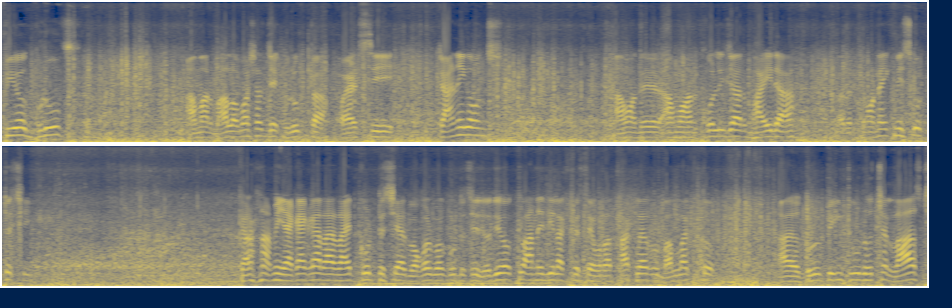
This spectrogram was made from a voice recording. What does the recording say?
প্রিয় গ্রুপ আমার ভালোবাসার যে গ্রুপটা, ওয়ারসি রানীগঞ্জ, আমাদের, আমার কলিজার ভাইরা, তাদেরকে অনেক মিস করতেছি। কারণ আমি একা রাইড করতেছি আর বকর বকর করতেছি, যদিও একটু আনেজি লাগতেছে, ওরা থাকলে আরও ভালো লাগতো। আর গ্রুপিং ট্যুর হচ্ছে লাস্ট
